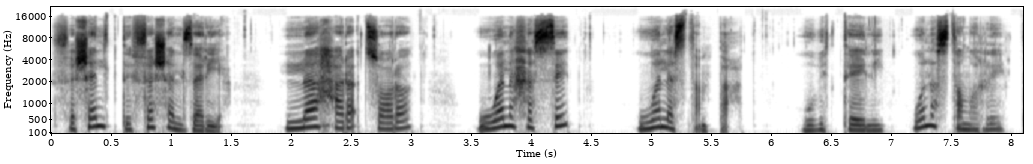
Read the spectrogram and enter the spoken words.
فشلت فشل ذريع. لا حرقت سعرات ولا خسيت ولا استمتعت وبالتالي ولا استمريت.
